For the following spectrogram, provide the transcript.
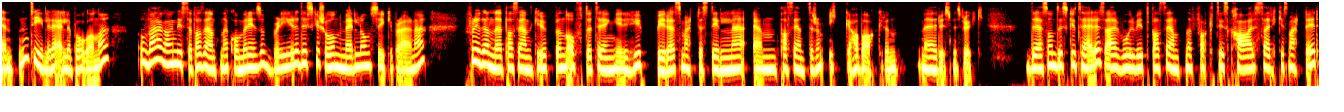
enten tidligere eller pågående, og hver gang disse pasientene kommer inn så blir det diskusjon mellom sykepleierne, fordi denne pasientgruppen ofte trenger hyppigere smertestillende enn pasienter som ikke har bakgrunn med rusmisbruk. Det som diskuteres er hvorvidt pasientene faktisk har sterke smerter,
